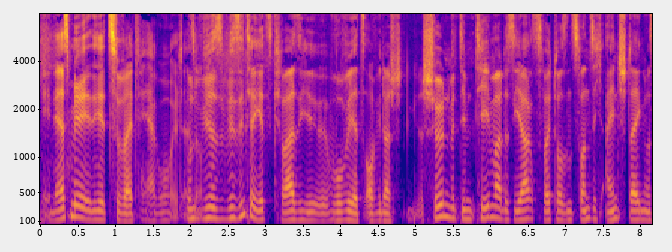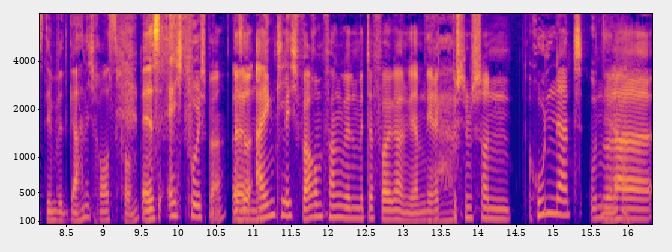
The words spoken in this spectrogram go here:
Nee, der ist mir jetzt zu weit hergeholt. Also. Und wir, wir sind ja jetzt quasi, wo wir jetzt auch wieder sch- schön mit dem Thema des Jahres 2020 einsteigen, aus dem wir gar nicht rauskommen. Er ist echt furchtbar. Also Ähm, eigentlich, warum fangen wir mit der Folge an? Wir haben direkt Ja. bestimmt schon 100 unserer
